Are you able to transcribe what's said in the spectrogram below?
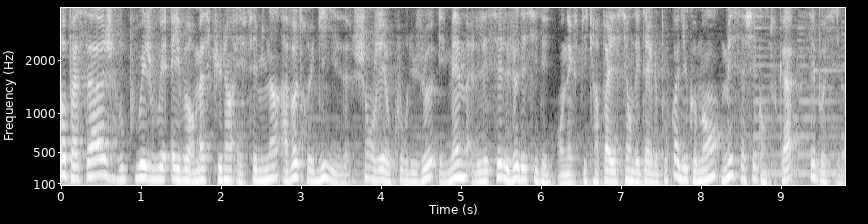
Au passage, vous pouvez jouer Eivor masculin et féminin à votre guise, changer au cours du jeu et même laisser le jeu décider. On n'expliquera pas ici en détail le pourquoi du comment, mais sachez qu'en tout cas, c'est possible.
